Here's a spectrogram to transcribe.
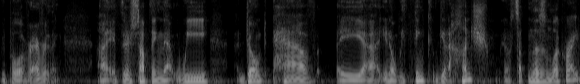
We pull over everything. Uh, if there's something that we don't have a, uh, you know, we think we get a hunch, you know, something doesn't look right,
